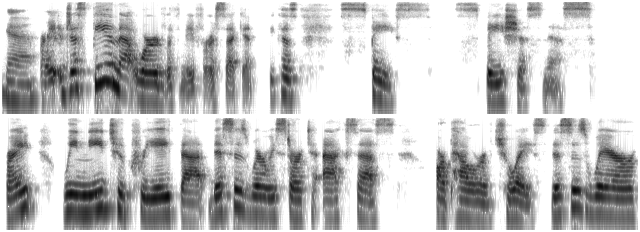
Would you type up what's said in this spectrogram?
Yeah. Right? Just be in that word with me for a second because space, spaciousness, right? We need to create that. This is where we start to access our power of choice. This is where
